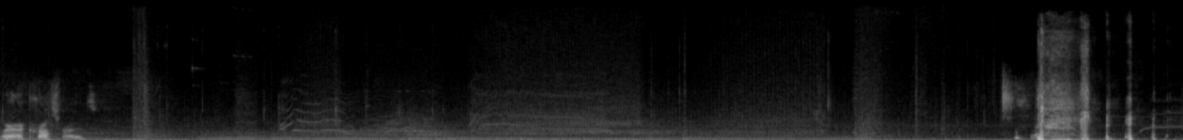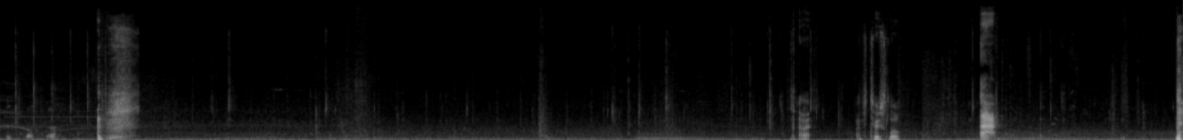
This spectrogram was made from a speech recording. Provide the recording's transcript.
We're at a crossroads. Damn it. That's too slow. Ah!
